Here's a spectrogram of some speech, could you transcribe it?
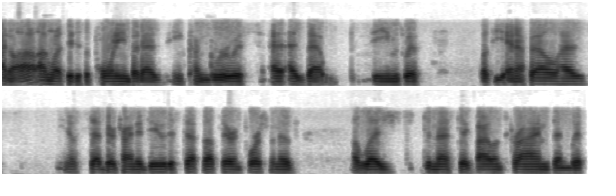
I don't, I don't want to say disappointing, but as incongruous as, as that seems with what the NFL has, you know, said they're trying to do to step up their enforcement of alleged domestic violence crimes, and with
